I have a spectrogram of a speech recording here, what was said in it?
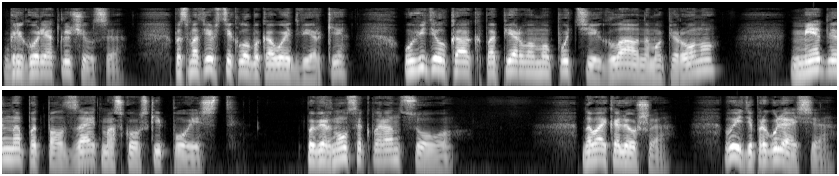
Григорий отключился. Посмотрев в стекло боковой дверки, увидел, как по первому пути главному перрону медленно подползает московский поезд. Повернулся к Воронцову. «Давай-ка, Леша, выйди, прогуляйся.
